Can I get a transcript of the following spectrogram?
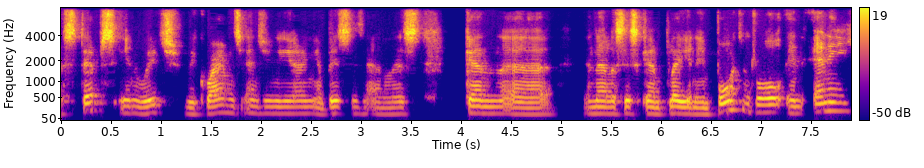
steps in which requirements engineering and business analysts can uh, analysis can play an important role in any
